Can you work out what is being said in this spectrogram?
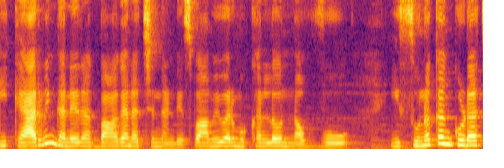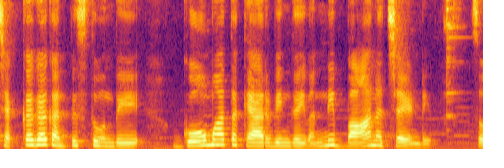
ఈ క్యార్వింగ్ అనేది నాకు బాగా నచ్చిందండి. స్వామివారి ముఖంలో నవ్వు ఈ సునకం కూడా చక్కగా కనిపిస్తూ ఉంది. గోమాత క్యార్వింగ్ ఇవన్నీ బాగా నచ్చాయండి. సో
